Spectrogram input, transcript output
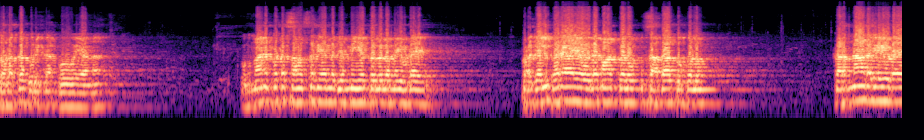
തുടക്കം കുറിക്കാൻ പോവുകയാണ്. ബഹുമാനപ്പെട്ട സമസ്ത കേരള ജമ്മിയത്തുലമയുടെ പ്രഗത്ഭരായ ഉലമാക്കളും സദാത്തുക്കളും കർണാടകയുടെ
